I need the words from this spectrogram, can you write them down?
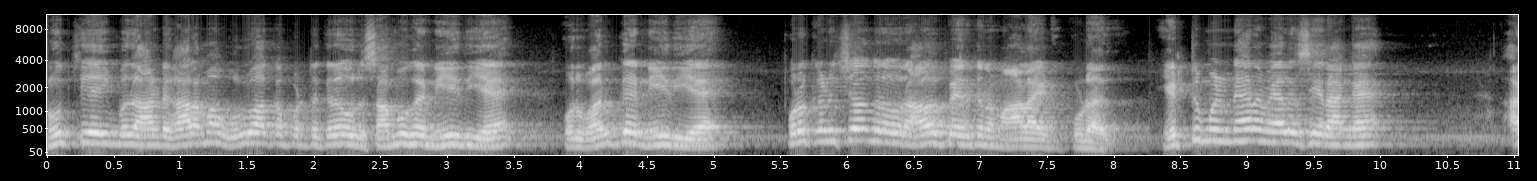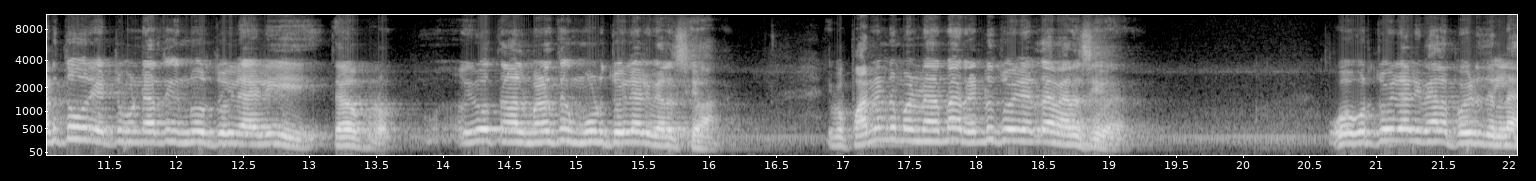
நூற்றி ஐம்பது ஆண்டு காலமாக உருவாக்கப்பட்டிருக்கிற ஒரு சமூக நீதியை ஒரு வர்க்க நீதியை புறக்கணிச்சோங்கிற ஒரு அவப்பெயருக்கு நம்ம ஆளாயிடக்கூடாது எட்டு மணி நேரம் வேலை செய்கிறாங்க அடுத்த ஒரு எட்டு மணி நேரத்துக்கு இன்னொரு தொழிலாளி தேவைப்படும். இருபத்தி நாலு மணி நேரத்துக்கு மூணு தொழிலாளி வேலை செய்வாங்க. இப்போ பன்னெண்டு மணி நேரம்னா ரெண்டு தொழிலாளி தான் வேலை செய்வார். ஒ- ஒரு தொழிலாளி வேலை போயிடுது இல்லை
